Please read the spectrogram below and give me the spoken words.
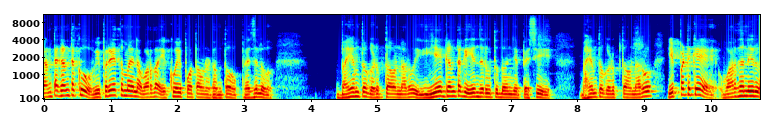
గంట గంటకు విపరీతమైన వరద ఎక్కువైపోతూ ఉండటంతో ప్రజలు భయంతో గడుపుతూ ఉన్నారు. ఏ గంటకు ఏం జరుగుతుందో అని చెప్పేసి భయంతో గడుపుతూ ఉన్నారు. ఇప్పటికే వరద నీరు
